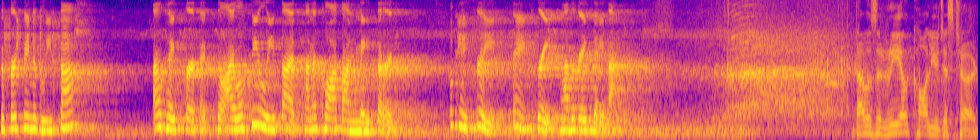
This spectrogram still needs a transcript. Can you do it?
The first name is Lisa. Okay, perfect. So I will see Lisa at 10 o'clock on May 3rd. Okay, great. Thanks. Great. Have a great day. Bye. That was a real call you just heard.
